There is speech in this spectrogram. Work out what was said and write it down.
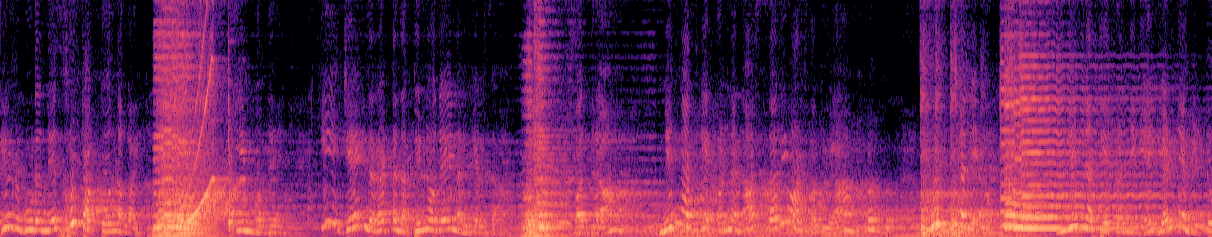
ಸಾಕಾಯ್ತು ಇನ್ ಮುಂದೆ ಈ ಜೇನಿನ ರಟ್ಟನ್ನ ತಿನ್ನೋದೇ ನನ್ನ ಕೆಲಸ. ಭದ್ರ ನಿನ್ನ ಅತ್ತಿಗೆ ಕಣ್ಣನ್ನ ಸರಿ ಮಾಡ್ಕೋತೀಯಾ ನಿನ್ನ ನಿನ್ನತ್ತಿಗೆ ಕಣ್ಣಿಗೆ ಎಣ್ಣೆ ಬಿಟ್ಟು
